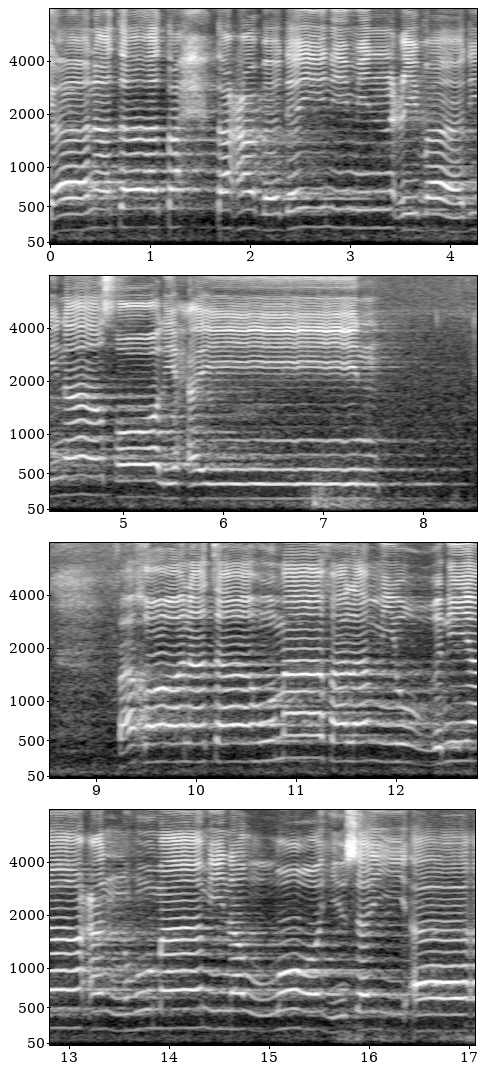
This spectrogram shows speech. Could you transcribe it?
كانتا تحت عبدين من عبادنا صالحين. فخانتاهما فلم يغنيا عنهما من الله شيئا.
